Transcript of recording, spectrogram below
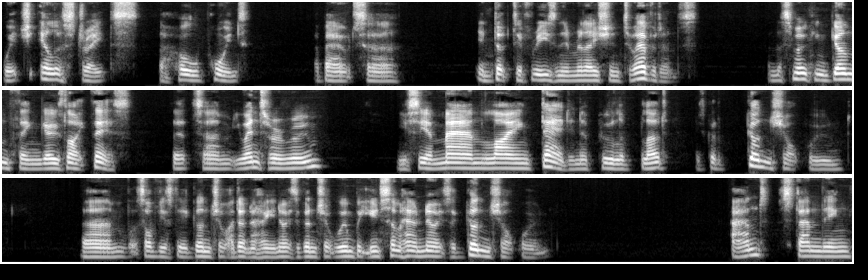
which illustrates the whole point about uh, inductive reason in relation to evidence. And the smoking gun thing goes like this that um, you enter a room, you see a man lying dead in a pool of blood, he's got a gunshot wound. Um, it's obviously a gunshot. I don't know how you know it's a gunshot wound, but you somehow know it's a gunshot wound. And standing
